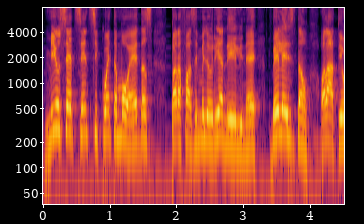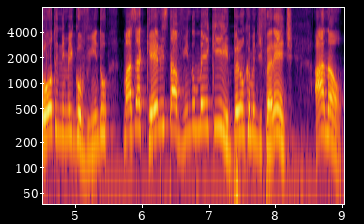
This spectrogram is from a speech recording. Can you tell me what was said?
1750 moedas para fazer melhoria nele, né? Beleza, então Olha lá, tem outro inimigo vindo Mas aquele está vindo meio que pelo um caminho diferente Ah, não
